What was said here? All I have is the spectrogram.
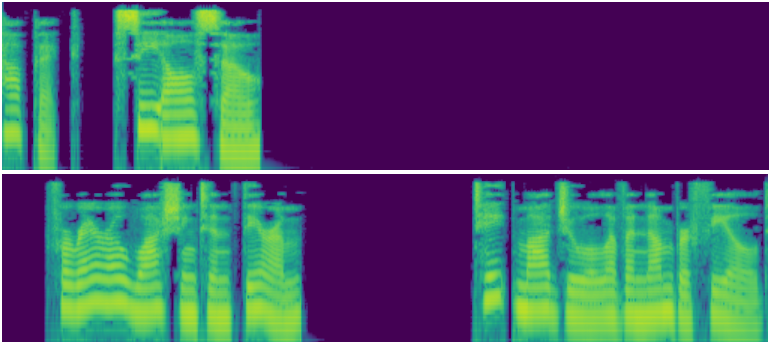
Topic. See also Ferrero-Washington theorem Tate module of a number field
